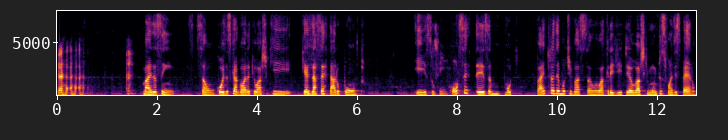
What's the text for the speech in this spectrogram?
Mas assim, são coisas que agora que eu acho que, que eles acertaram o ponto. E isso Sim. com certeza vai trazer motivação, eu acredito, e eu acho que muitos fãs esperam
